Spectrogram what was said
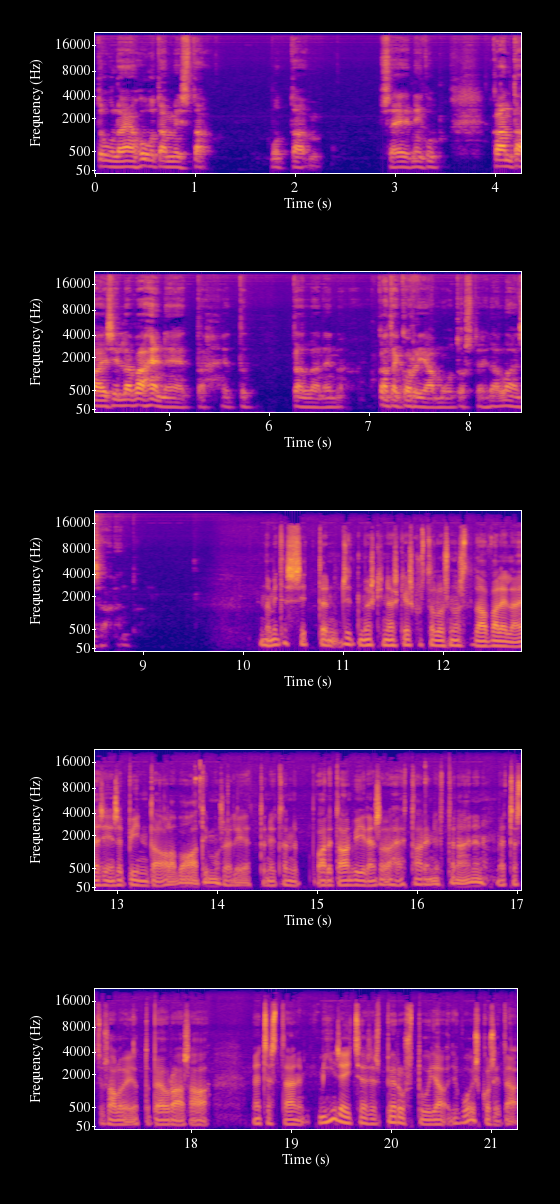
tuuleen huutamista, mutta se ei niin kuin, kanta ei sillä vähene, että, että tällainen kategoriamuutos tehdään lainsäädäntöön. No mitäs sitten, sitten myöskin näissä keskusteluissa nostetaan välillä esiin se pinta-alavaatimus, eli että nythän nyt vaaditaan 500 hehtaarin yhtenäinen metsästysalue, jotta peuraa saa metsästää. Niin mihin se itse asiassa perustuu ja, ja voisiko sitä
